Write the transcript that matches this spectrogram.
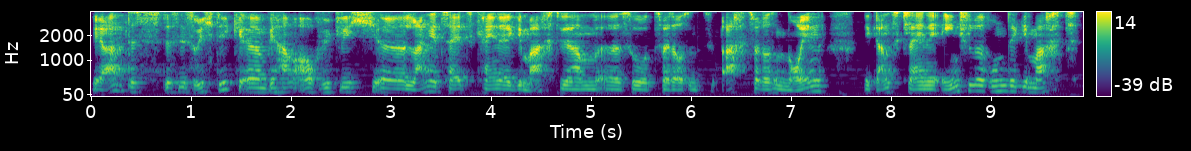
Ja, das, das ist richtig. Äh, wir haben auch wirklich äh, lange Zeit keine gemacht. Wir haben äh, so 2008, 2009 eine ganz kleine Angel-Runde gemacht,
